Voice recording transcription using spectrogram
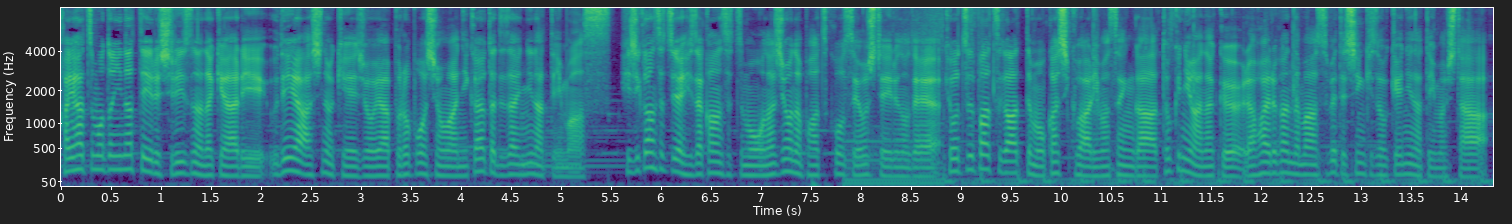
開発元になっているシリーズなだけあり腕や足の形状やプロポーションは似通ったデザインになっています。肘関節や膝関節も同じようなパーツ構成をしているので共通パーツがあってもおかしくはありませんが特にはなくラファエルガンダムは全て新規造形になっていました。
